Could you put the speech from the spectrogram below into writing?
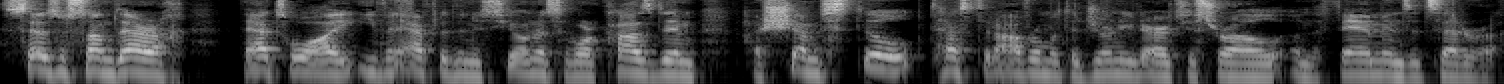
Says Osam Derech, that's why even after the nisyonos of Ur Kasdim, Hashem still tested Avram with the journey to Eretz Yisrael and the famines, etc.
